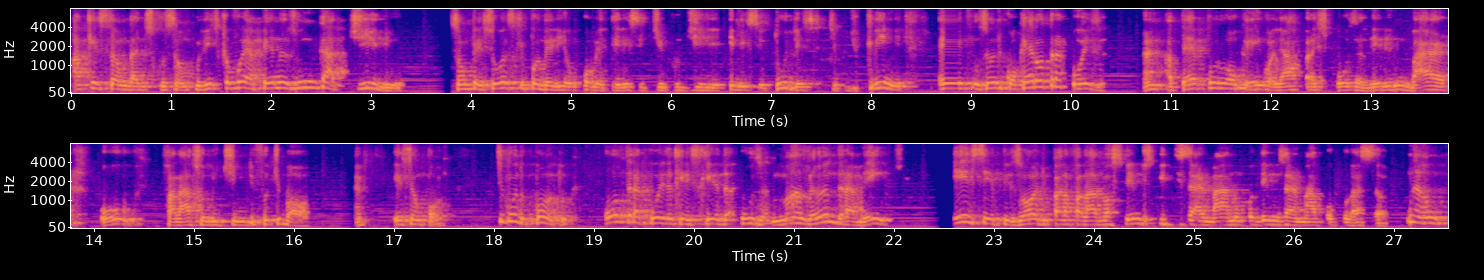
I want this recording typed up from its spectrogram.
a questão da discussão política foi apenas um gatilho são pessoas que poderiam cometer esse tipo de ilicitude, esse tipo de crime, em função de qualquer outra coisa. Né? Até por alguém olhar para a esposa dele num bar ou falar sobre o time de futebol. Né? Esse é um ponto. Segundo ponto, outra coisa que a esquerda usa malandramente esse episódio para falar nós temos que desarmar, não podemos armar a população. Não,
